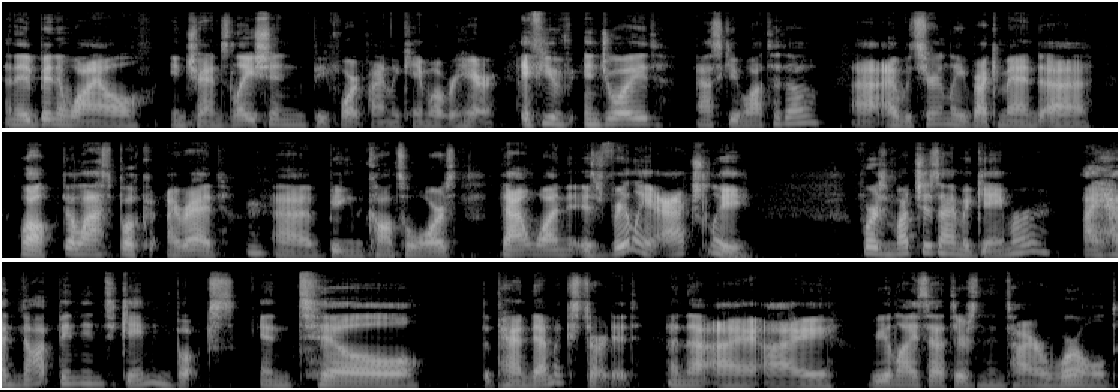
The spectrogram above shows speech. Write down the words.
And it had been a while in translation before it finally came over here. If you've enjoyed Ask Iwata, though, uh, I would certainly recommend. Uh, well, the last book I read, Mm. uh, being the Console Wars, that one is really actually for as much as I'm a gamer, I had not been into gaming books until the pandemic started. And I, I realized that there's an entire world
